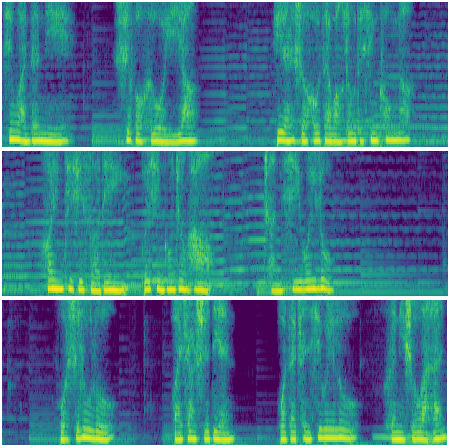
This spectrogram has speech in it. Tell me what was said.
今晚的你，是否和我一样，依然守候在网络的星空呢？欢迎继续锁定微信公众号“晨曦微露”，我是露露。晚上十点，我在晨曦微露和你说晚安。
